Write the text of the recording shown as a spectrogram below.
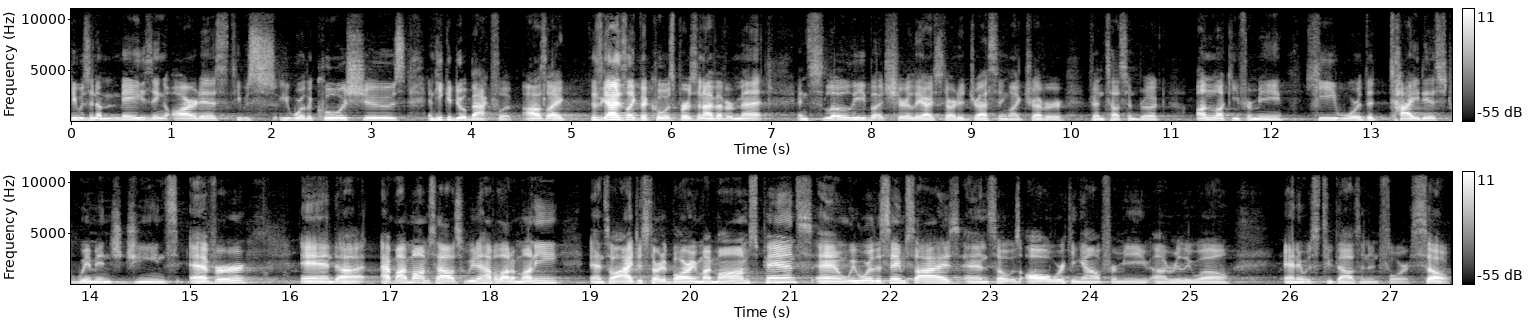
He was an amazing artist. He, was, he wore the coolest shoes, and he could do a backflip. I was like, this guy's like the coolest person I've ever met. And slowly but surely, I started dressing like Trevor Van Tussenbrook. Unlucky for me, he wore the tightest women's jeans ever and uh, at my mom's house, we didn't have a lot of money. And so I just started borrowing my mom's pants, and we wore the same size. And so it was all working out for me uh, really well. and it was 2004. So,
